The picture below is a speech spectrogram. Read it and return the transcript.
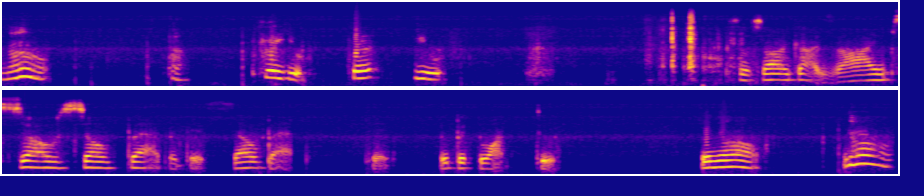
no, for you, for you. So sorry guys, I'm so, so bad at this, so bad. Okay, we picked one, two. You know, no.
